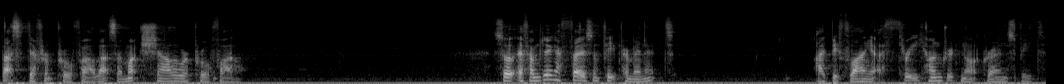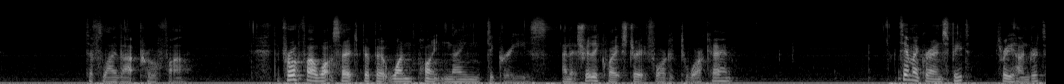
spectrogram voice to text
That's a different profile. That's a much shallower profile. So if I'm doing a thousand feet per minute, I'd be flying at a 300 knot ground speed to fly that profile. The profile works out to be about 1.9 degrees, and it's really quite straightforward to work out. Take my ground speed, 300,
